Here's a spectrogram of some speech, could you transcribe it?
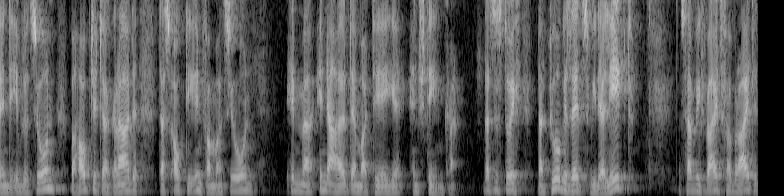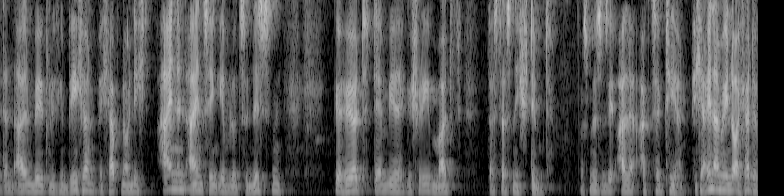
Denn die Evolution behauptet ja gerade, dass auch die Information immer innerhalb der Materie entstehen kann. Das ist durch Naturgesetz widerlegt. Das habe ich weit verbreitet in allen möglichen Büchern. Ich habe noch nicht einen einzigen Evolutionisten gehört, der mir geschrieben hat, dass das nicht stimmt. Das müssen Sie alle akzeptieren. Ich erinnere mich noch, ich hatte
